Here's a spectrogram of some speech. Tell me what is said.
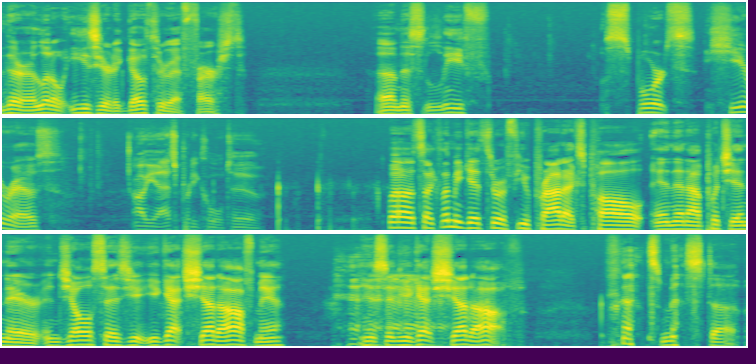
that are a little easier to go through at first. Um, this Leaf Sports Heroes. Oh yeah, that's pretty cool too. Well, it's like let me get through a few products, Paul, and then I'll put you in there. And Joel says you you got shut off, man. He said you got shut off. That's messed up.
